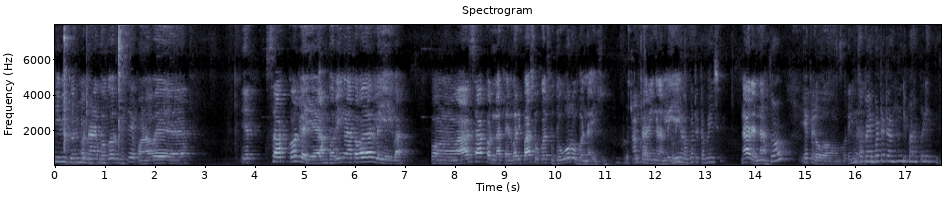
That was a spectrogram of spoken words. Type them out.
કેવી ગરમી અટાણે તો ગરમી છે પણ હવે એક શાક કરી લઈએ આમ તો રીંગણા તો વધારે લઈ આવ્યા પણ આ શાક કરી નાખે ને વળી પાછું કરશું તો ઓરો બનાવીશું. આમટા રીંગણા લઈએ રીંગણા બટેટા બે છે? ના રે ના. તો? એકલો રીંગણા તો કઈ બટેટા ઠંડી પાસે પડી હતી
